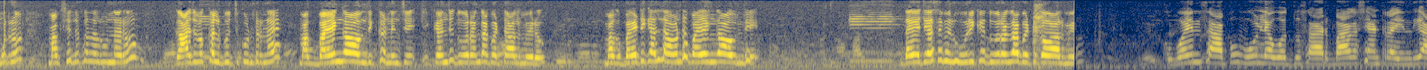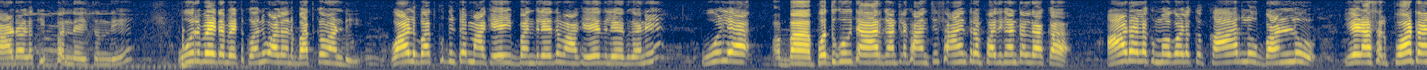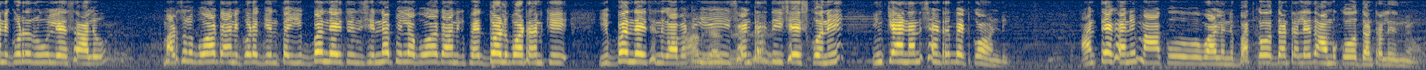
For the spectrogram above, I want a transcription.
ముర్రు మాకు చిన్నపిల్లలు ఉన్నారు. గాజు ఒక్కలు గుచ్చుకుంటున్నాయి. మాకు భయంగా ఉంది ఇక్కడ నుంచి. ఇక్కడ నుంచి దూరంగా పెట్టాలి మీరు. మాకు బయటికి వెళ్దామంటే భయంగా ఉంది. దయచేసి మీరు ఊరికి దూరంగా పెట్టుకోవాలి మీరు. పోయిన షాపు ఊళ్ళో వద్దు సార్. బాగా సెంటర్ అయింది. ఆడవాళ్ళకి ఇబ్బంది అవుతుంది. ఊరు బయట పెట్టుకొని వాళ్ళని బతకమండి. వాళ్ళు బతుకుతుంటే మాకే ఇబ్బంది లేదు మాకు ఏది లేదు కానీ ఊళ్ళో పొద్దుగూకితే ఆరు గంటల కాంచి సాయంత్రం పది గంటల దాకా ఆడవాళ్ళకు మగవాళ్ళకు కార్లు బండ్లు ఈడ అసలు పోవటానికి కూడా రూల్ వేసాలు మనుషులు పోవటానికి కూడా ఇంత ఇబ్బంది అవుతుంది చిన్నపిల్ల పోవడానికి పెద్దోళ్ళు పోవటానికి ఇబ్బంది అవుతుంది కాబట్టి ఈ సెంటర్ తీసేసుకొని ఇంకేమన్నా సెంటర్ పెట్టుకోండి. అంతేగాని మాకు వాళ్ళని బతకవద్దంటలేదు అమ్ముకోవద్దంటలేదు మేము.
